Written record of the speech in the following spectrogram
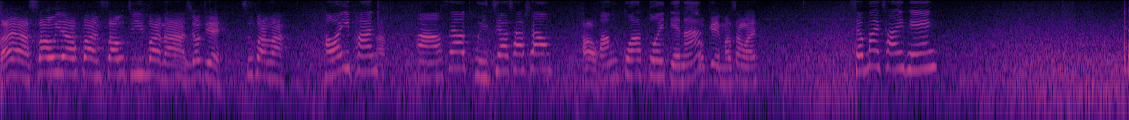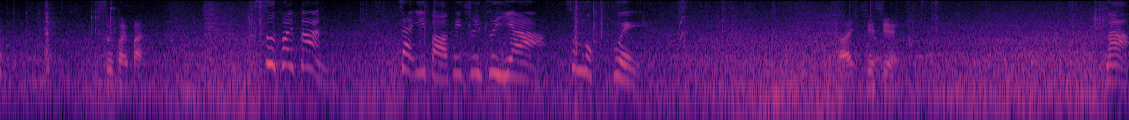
来啊，烧鸭饭、烧鸡饭啊，小姐，吃饭吗？好啊，一盘。好，现在腿加叉烧。好。黄瓜多一点啊。OK，马上来。小麦茶一瓶。四块半。四块半，这样一把可以吃一只鸭，这么贵。来，谢谢。那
